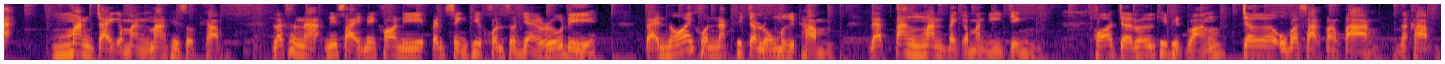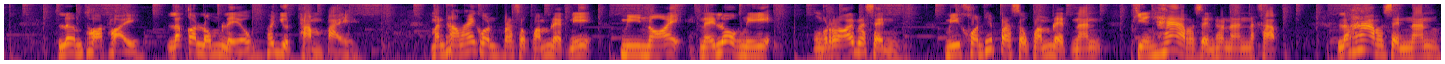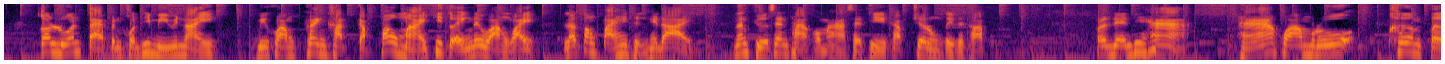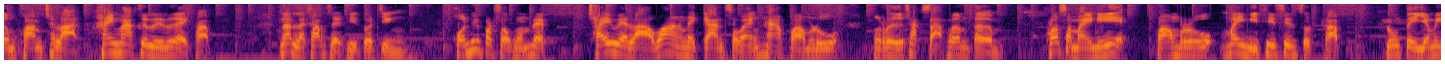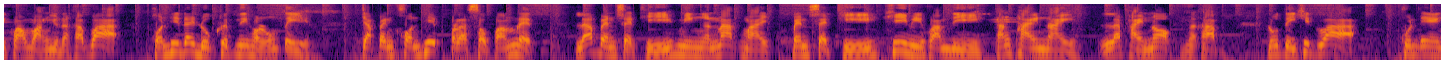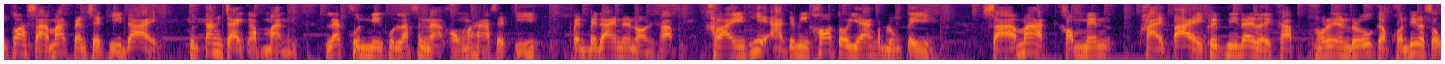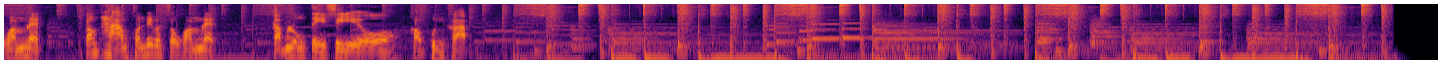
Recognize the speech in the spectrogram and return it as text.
มั่นใจกับมันมากที่สุดครับ ลักษณะนิสัยในข้อนี้เป็นสิ่งที่คนส่วนใหญ่รู้ดี แต่น้อยคนนักที่จะลงมือทำและตั้งมั่นไปกับมันจริงๆพอเจอเรื่องที่ผิดหวังเจออุปสรรคต่างๆนะครับ เริ่มท้อถอยแล้วก็ล้มเหลวเพราะหยุดทำไป มันทำให้คนประสบความสำเร็จนี้มีน้อยในโลกนี้ร้อยเปอร์เซ็นต์มีคนที่ประสบความสำเร็จนั้นเพียง 5%เท่านั้นนะครับ แล้ว 5%นั้นก็ล้วนแต่เป็นคนที่มีวินัย มีความเคร่งครัดกับเป้าหมายที่ตัวเองได้วางไว้ แล้วต้องไปให้ถึงให้ได้ นั่นคือเส้นทางของมหาเศรษฐีครับ เชื่อลงตินะครับ ประเด็นที่ 5 หาความรู้เพิ่มเติมความฉลาดให้มากขึ้นเรื่อยๆครับ นั่นแหละครับเศรษฐีตัวจริง คนที่ประสบความสำเร็จใช้เวลาว่างในการแสวงหาความรู้ หรือทักษะเพิ่มเติม เพราะสมัยนี้ความรู้ไม่มีที่สิ้นสุดครับ ลุงตียังมีความหวังอยู่นะครับว่า คนที่ได้ดูคลิปนี้ของลุงตีจะเป็นคนที่ประสบความสำเร็จ และเป็นเศรษฐีมีเงินมากมาย เป็นเศรษฐีที่มีความดีทั้งภายในและภายนอกนะครับลุงตีคิดว่า คุณเองก็สามารถเป็นเศรษฐีได้ คุณตั้งใจกับมัน และคุณมีคุณลักษณะของมหาเศรษฐีเป็นไปได้แน่นอนครับ ใครที่อาจจะมีข้อโต้แย้งกับลุงตีสามารถคอมเมนต์ภายใต้คลิปนี้ได้เลยครับเรียนรู้กับคนที่ประสบความสำเร็จ ต้องถามคนที่ประสบความสำเร็จ กับลุงตี CEO ขอบคุณครับ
